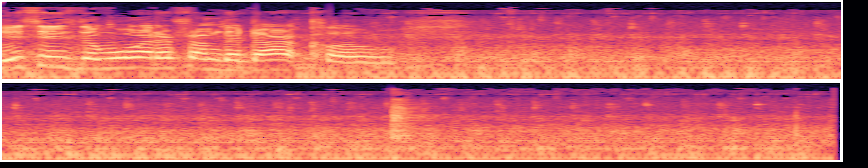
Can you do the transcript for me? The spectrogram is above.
This is the water from the dark clothes.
